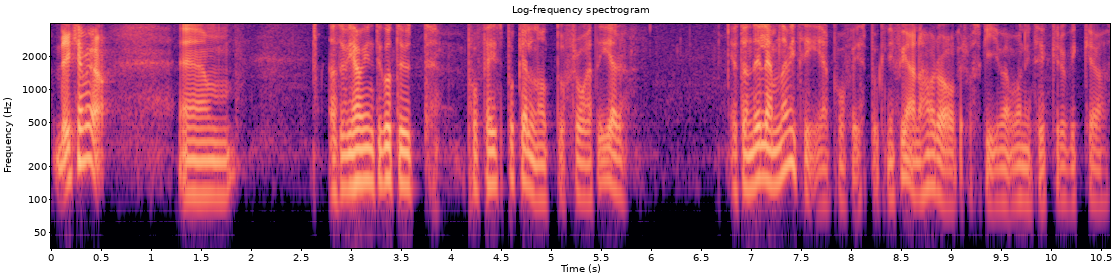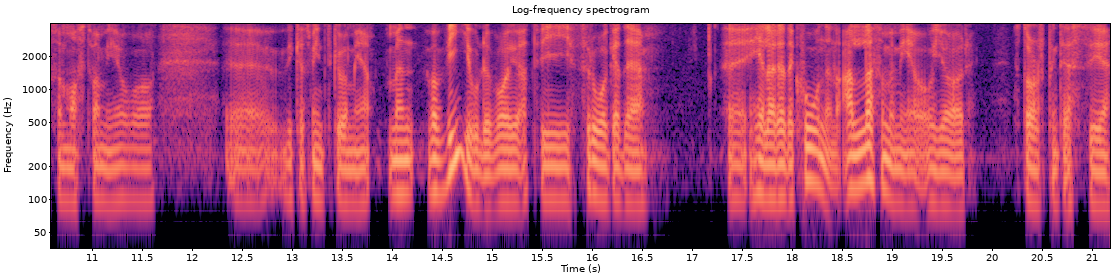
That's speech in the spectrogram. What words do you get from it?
Det kan vi göra. Um, alltså vi har ju inte gått ut på Facebook eller något och frågat er. Utan det lämnar vi till er på Facebook. Ni får gärna höra av er och skriva vad ni tycker och vilka som måste vara med och vad, eh, vilka som inte ska vara med. Men vad vi gjorde var ju att vi frågade eh, hela redaktionen, alla som är med och gör Stars.se,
